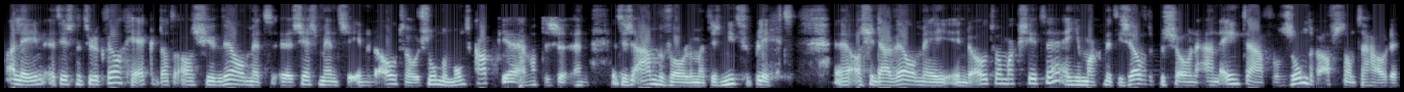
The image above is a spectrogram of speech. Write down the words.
alleen, het is natuurlijk wel gek dat als je wel met uh, zes mensen in een auto zonder mondkapje, en want het is, een, het is aanbevolen, maar het is niet verplicht, als je daar wel mee in de auto mag zitten en je mag met diezelfde personen aan één tafel zonder afstand te houden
